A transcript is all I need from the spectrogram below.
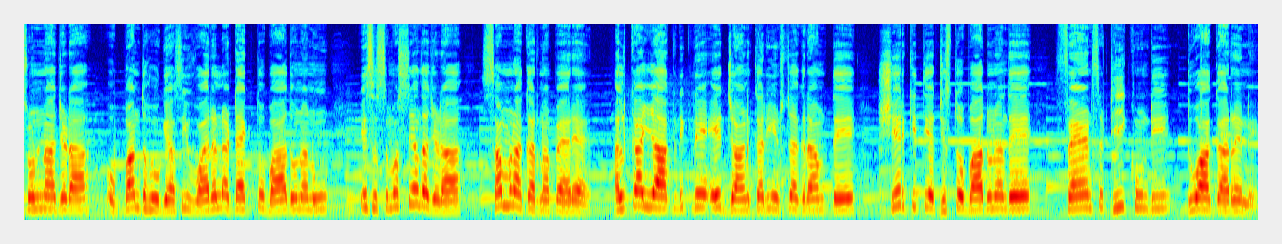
ਸੁਣਨਾ ਜਿਹੜਾ ਉਹ ਬੰਦ ਹੋ ਗਿਆ ਸੀ। ਵਾਇਰਲ ਅਟੈਕ ਤੋਂ ਬਾਅਦ ਉਹਨਾਂ ਨੂੰ ਇਸ ਸਮੱਸਿਆ ਦਾ ਜਿਹੜਾ ਸਾਹਮਣਾ ਕਰਨਾ ਪੈ ਰਿਹਾ ਹੈ। ਅਲਕਾ ਯਾਗਨਿਕ ਨੇ ਇਹ ਜਾਣਕਾਰੀ ਇੰਸਟਾਗ੍ਰam ਤੇ ਸ਼ੇਅਰ ਕੀਤੀ ਹੈ, ਜਿਸ ਤੋਂ ਬਾਅਦ ਉਹਨਾਂ ਦੇ ਫੈਨਸ ਠੀਕ ਹੋਣ ਦੀ ਦੁਆ ਕਰ ਰਹੇ ਨੇ।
